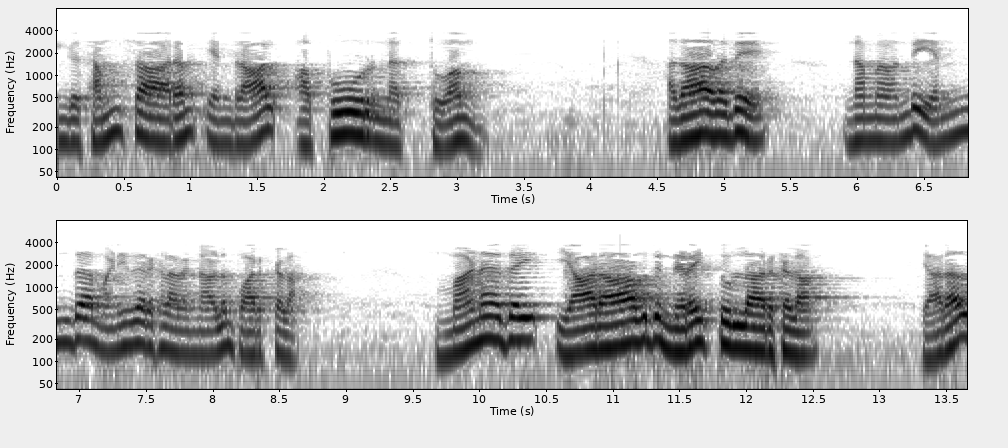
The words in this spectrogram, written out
இங்கு சம்சாரம் என்றால் அபூர்ணத்துவம். அதாவது நம்ம வந்து எந்த மனிதர்களை வேணாலும் பார்க்கலாம். மனதை யாராவது நிறைத்துள்ளார்களா? யாராவது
